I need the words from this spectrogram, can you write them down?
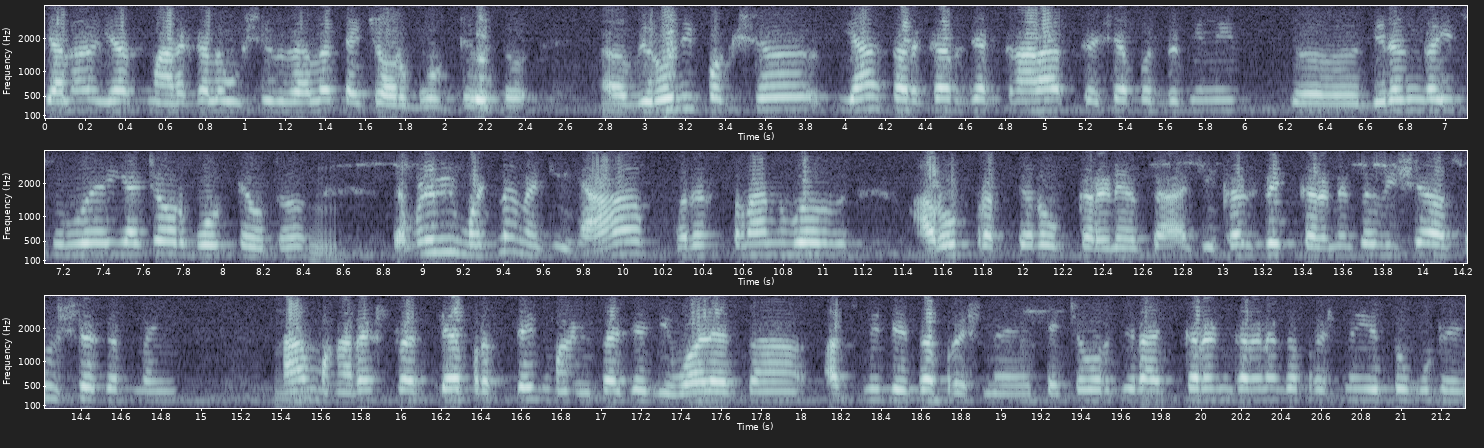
त्याला या स्मारकाला उशीर झाला त्याच्यावर बोट ठेवतं. विरोधी पक्ष या सरकारच्या काळात कशा पद्धतीने दिरंगाई सुरू आहे याच्यावर बोट ठेवतं. त्यामुळे मी म्हटलं ना की ह्या परस्परांवर आरोप प्रत्यारोप करण्याचा चिखलफेक करण्याचा विषय असूच शकत नाही. हा महाराष्ट्रातल्या प्रत्येक माणसाच्या जिव्हाळ्याचा अस्मितेचा प्रश्न आहे. त्याच्यावरती राजकारण करण्याचा प्रश्न येतो कुठे?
